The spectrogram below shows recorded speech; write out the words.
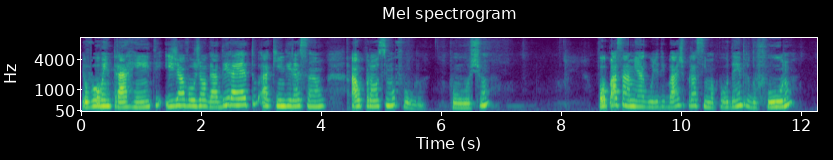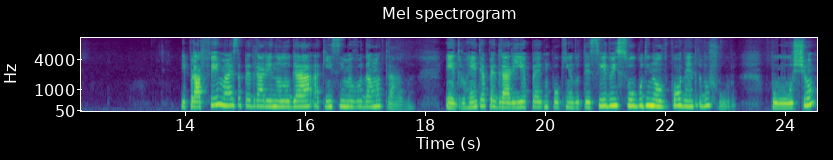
Eu vou entrar rente e já vou jogar direto aqui em direção ao próximo furo. Puxo. Vou passar a minha agulha de baixo para cima por dentro do furo. E para firmar essa pedraria no lugar, aqui em cima eu vou dar uma trava. Entro rente a pedraria, pego um pouquinho do tecido e subo de novo por dentro do furo. Puxo.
